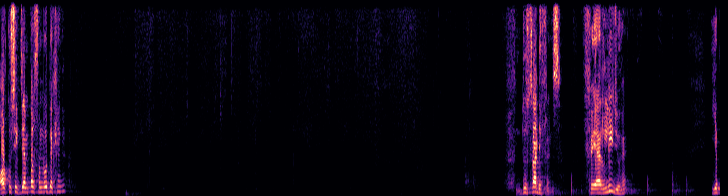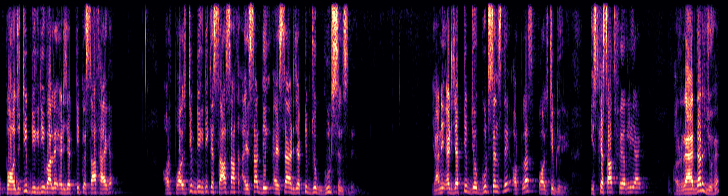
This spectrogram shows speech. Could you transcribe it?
और कुछ एग्जाम्पल्स हम लोग देखेंगे। दूसरा डिफरेंस फेयरली जो है ये पॉजिटिव डिग्री वाले एडजेक्टिव के साथ आएगा। और पॉजिटिव डिग्री के साथ साथ ऐसा ऐसा एडजेक्टिव जो गुड सेंस दे। यानी एडजेक्टिव जो गुड सेंस दे और प्लस पॉजिटिव डिग्री इसके साथ फेयरली आएगा। और रैदर जो है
